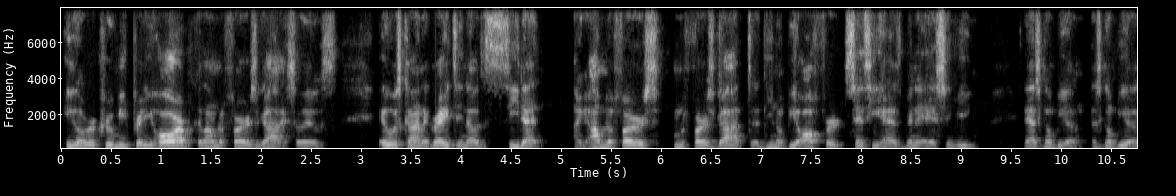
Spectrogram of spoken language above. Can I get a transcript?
he gonna recruit me pretty hard because I'm the first guy. So it was it was kind of great to you know to see that like I'm the first I'm the first guy to you know be offered since he has been at SMU. That's gonna be a that's gonna be a,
